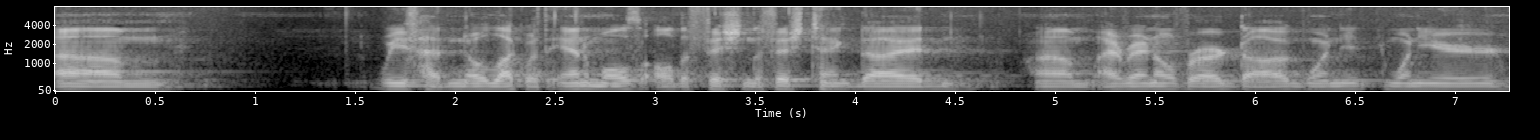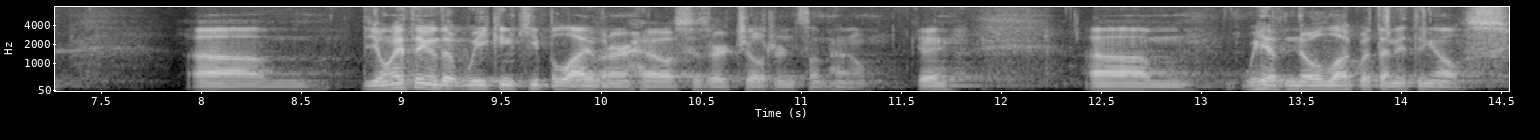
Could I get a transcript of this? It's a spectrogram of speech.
Um, we've had no luck with animals. All the fish in the fish tank died. Um, I ran over our dog one, one year. Um, the only thing that we can keep alive in our house is our children somehow, okay? Um, we have no luck with anything else.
